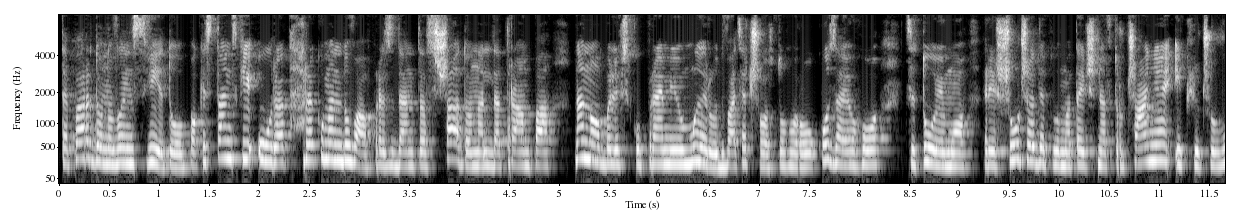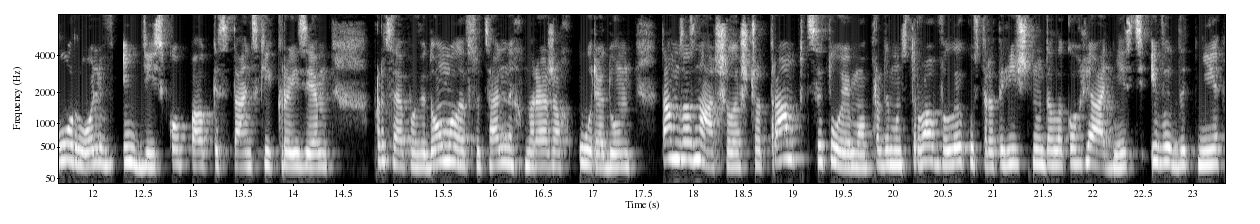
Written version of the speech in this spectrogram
Тепер до новин світу пакистанський уряд рекомендував президента США Дональда Трампа на Нобелівську премію миру 26-го року за його цитуємо рішуче дипломатичне втручання і ключову роль в індійсько-пакистанській кризі. Про це повідомили в соціальних мережах уряду. Там зазначили, що Трамп цитуємо продемонстрував велику стратегічну далекоглядність і видатні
